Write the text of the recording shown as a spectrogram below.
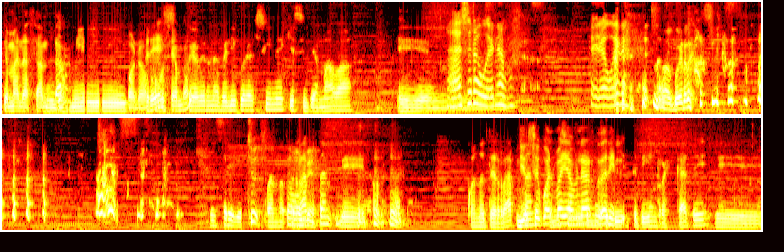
Semana en Santa. 2003. ¿O no? ¿Cómo se llama? Fui a ver una película al cine que se llamaba. eh, Ah, esa era buena. Era buena. no me acuerdo cómo se llama. En serio, Chut, cuando bien. raptan, eh, cuando te raptan. Yo sé cuál ¿cómo vaya a hablar, te, Dani. te piden rescate. Eh,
